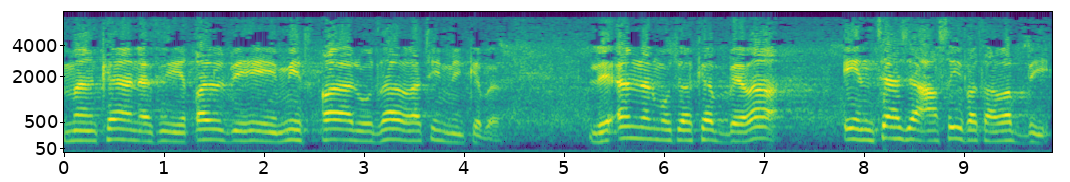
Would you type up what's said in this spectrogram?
من كان في قلبه مثقال ذرة من كبر. لأن المتكبر انتزع صفة ربي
